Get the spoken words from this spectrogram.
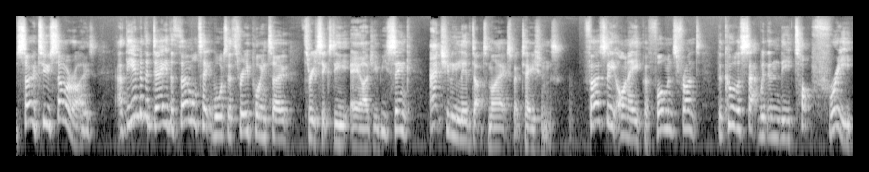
So to summarise, at the end of the day the Thermaltake Water 3.0 360 ARGB sync actually lived up to my expectations. Firstly, on a performance front, the cooler sat within the top three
